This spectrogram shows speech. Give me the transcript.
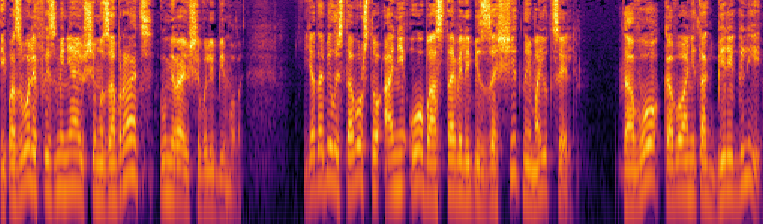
И, позволив изменяющему забрать умирающего любимого, — я добилась того, что они оба оставили беззащитной мою цель. Того, кого они так берегли.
